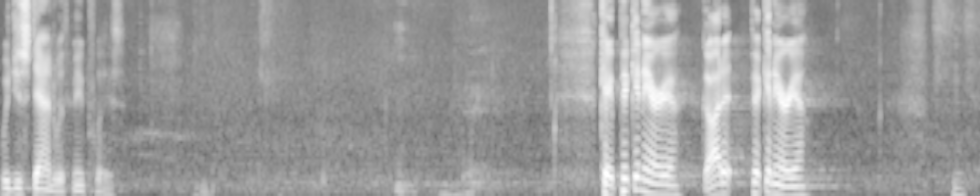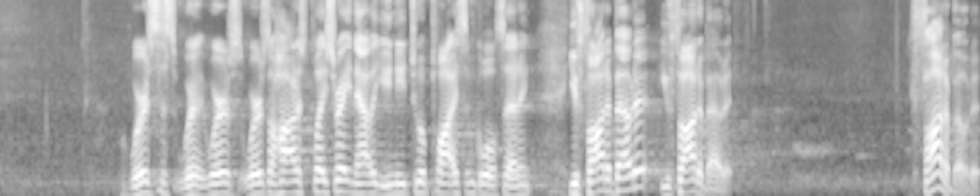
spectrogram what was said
Would you stand with me, please? Okay, pick an area. Got it? Pick an area. Where's, this, where, where's, where's the hottest place right now that you need to apply some goal setting? You've thought about it? You've thought about it. You thought about it.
